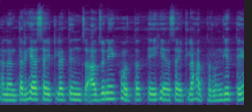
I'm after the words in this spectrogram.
नंतर ह्या साईडला त्यांचं अजून एक होतं ते ह्या साईडला हातरून घेते.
